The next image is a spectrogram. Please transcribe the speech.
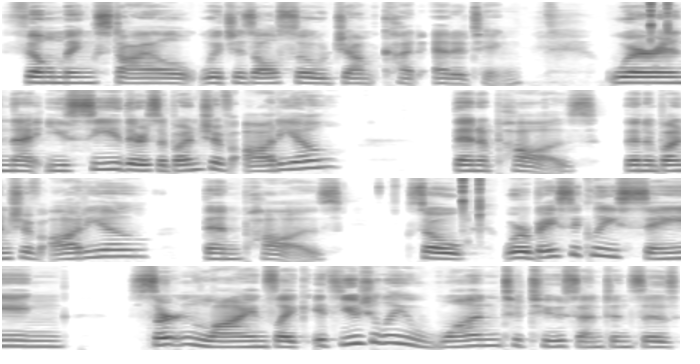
filming style, which is also jump cut editing, wherein that you see there's a bunch of audio, then a pause, then a bunch of audio, then pause. So we're basically saying certain lines, like it's usually one to two sentences,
